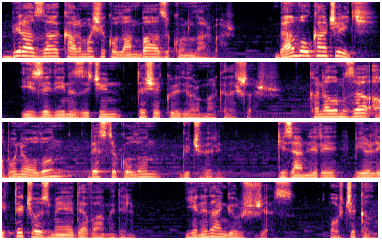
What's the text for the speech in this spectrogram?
biraz daha karmaşık olan bazı konular var. Ben Volkan Çelik. İzlediğiniz için teşekkür ediyorum arkadaşlar. Kanalımıza abone olun, destek olun, güç verin. Gizemleri birlikte çözmeye devam edelim. Yeniden görüşeceğiz. Hoşçakalın.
